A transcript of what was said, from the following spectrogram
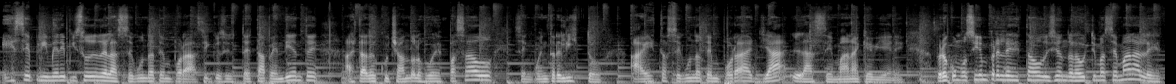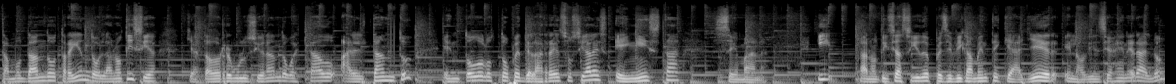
ese primer episodio de la segunda temporada. Así que si usted está pendiente, ha estado escuchando los jueves pasados, se encuentre listo a esta segunda temporada ya la semana que viene. Pero como siempre les he estado diciendo la última semana, les estamos dando, trayendo la noticia que ha estado revolucionando o ha estado al tanto en todos los topes de las redes sociales en esta semana. Y la noticia ha sido específicamente que ayer en la audiencia general, ¿no?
